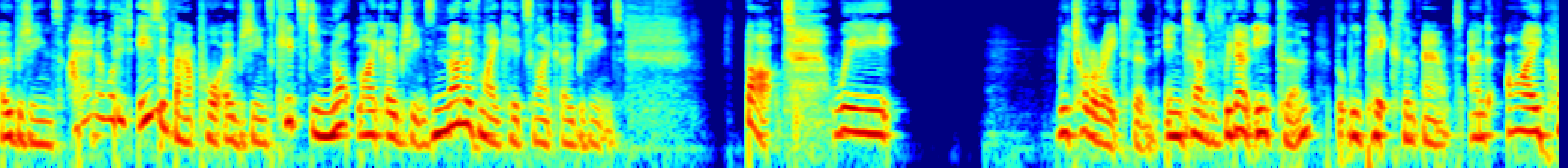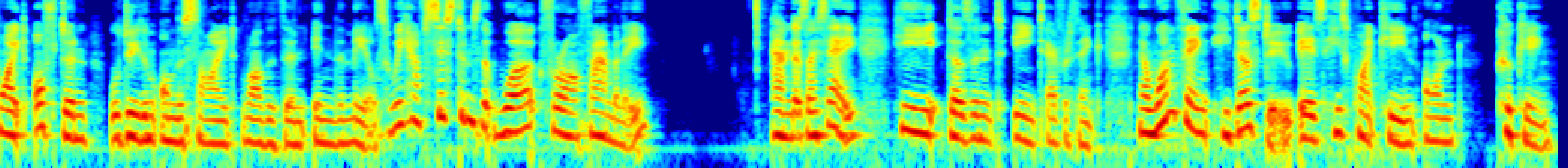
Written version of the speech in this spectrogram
Aubergines. I don't know what it is about poor aubergines. Kids do not like aubergines. None of my kids like aubergines. But we we tolerate them in terms of we don't eat them, but we pick them out. And I quite often will do them on the side rather than in the meal. So we have systems that work for our family. And as I say, he doesn't eat everything. Now, one thing he does do is he's quite keen on cooking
